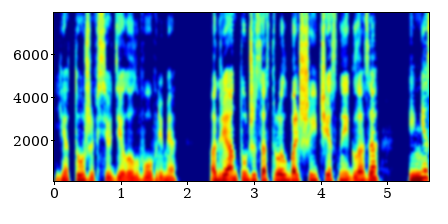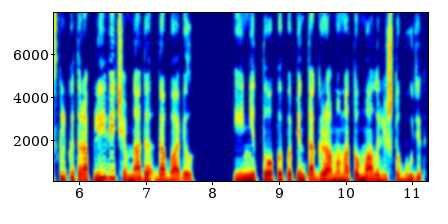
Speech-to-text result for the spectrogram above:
Я тоже все делал вовремя. Адриан тут же состроил большие честные глаза и несколько торопливее, чем надо, добавил. И не топы по пентаграммам, а то мало ли что будет.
